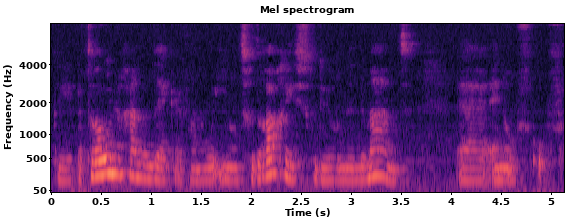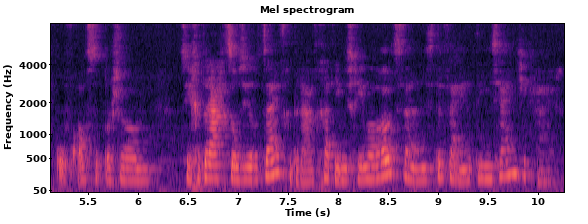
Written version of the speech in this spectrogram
kun je patronen gaan ontdekken van hoe iemands gedrag is gedurende de maand. En of, of, of als de persoon zich gedraagt zoals hij altijd gedraagt, gaat hij misschien wel rood staan. En is het fijn dat hij een seintje krijgt.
